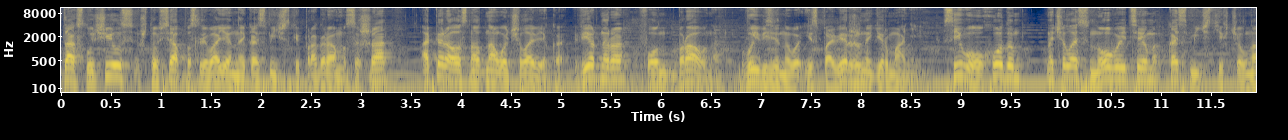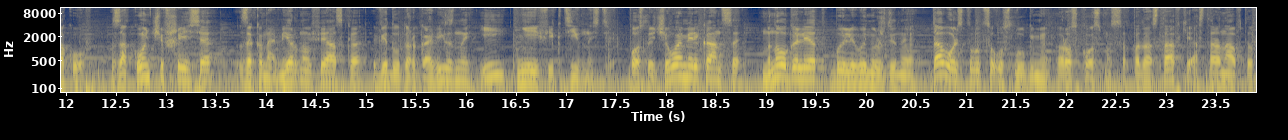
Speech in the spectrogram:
Так случилось, что вся послевоенная космическая программа США опиралась на одного человека – Вернера фон Брауна, вывезенного из поверженной Германии. С его уходом началась новая тема космических челноков, закончившаяся закономерным фиаско ввиду дороговизны и неэффективности, после чего американцы много лет были вынуждены довольствоваться услугами Роскосмоса по доставке астронавтов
